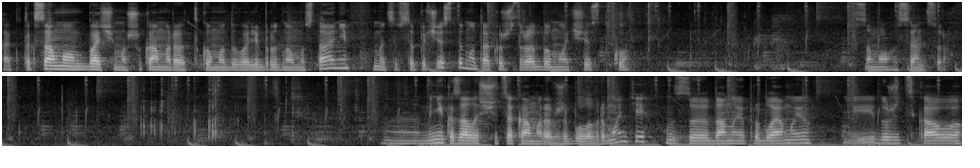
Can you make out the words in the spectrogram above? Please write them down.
так, так само бачимо, що камера в такому доволі брудному стані. Ми це все почистимо, також зробимо чистку самого сенсора. Мені казали, що ця камера вже була в ремонті з даною проблемою, і дуже цікаво,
